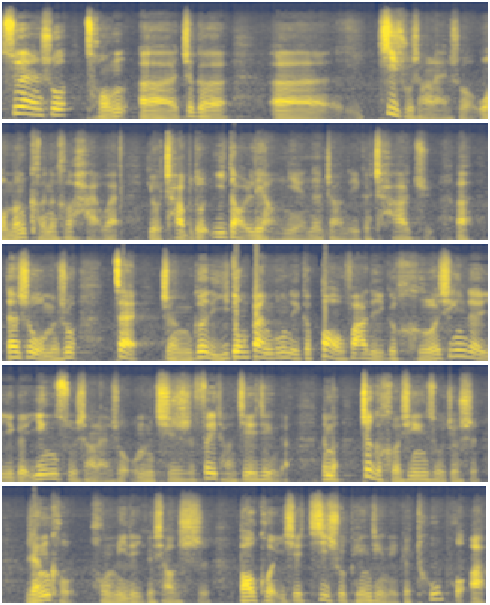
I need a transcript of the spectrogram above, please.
虽然说从呃这个。呃，技术上来说，我们可能和海外有差不多一到两年的这样的一个差距啊。但是我们说，在整个的移动办公的一个爆发的一个核心的一个因素上来说，我们其实是非常接近的。那么这个核心因素就是人口红利的一个消失，包括一些技术瓶颈的一个突破啊，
